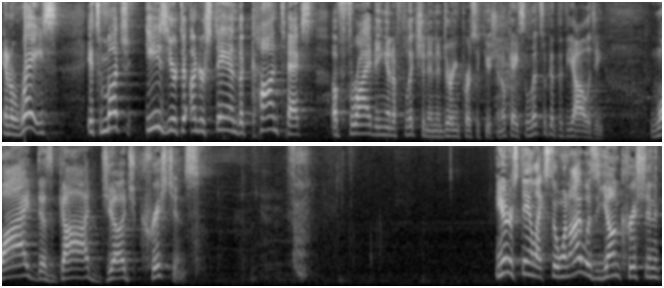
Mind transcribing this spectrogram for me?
in a race, it's much easier to understand the context of thriving in affliction and enduring persecution. Okay, so let's look at the theology. Why does God judge Christians? You understand, like, so when I was a young Christian,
